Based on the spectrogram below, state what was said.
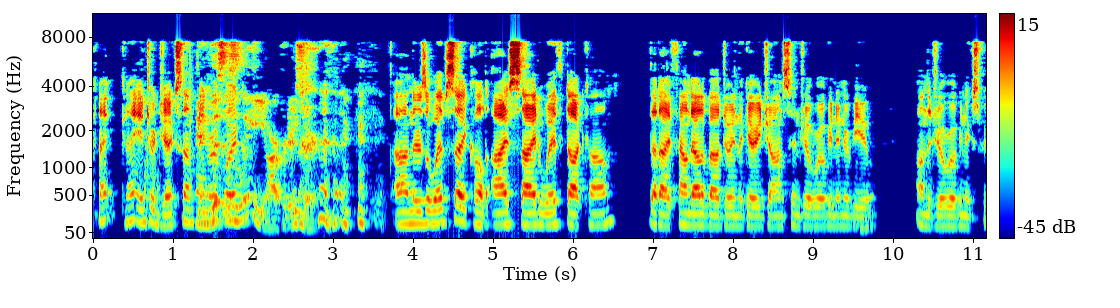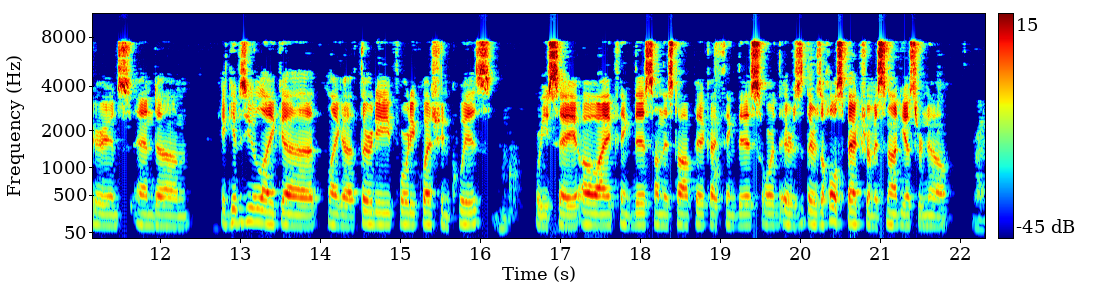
Can I can I interject something And real this quick? is Lee, our producer. um, there's a website called isidewith.com that I found out about during the Gary Johnson Joe Rogan interview on the Joe Rogan Experience, and um, it gives you like a like a 30, 40 question quiz Mhm. where you say, "Oh, I think this on this topic. I think this," or there's there's a whole spectrum. It's not yes or no. Right.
